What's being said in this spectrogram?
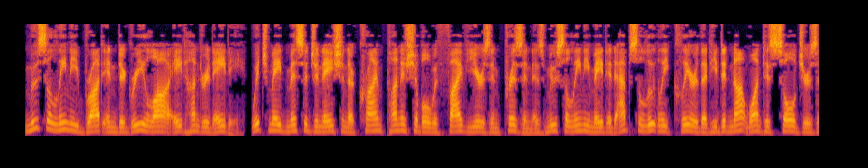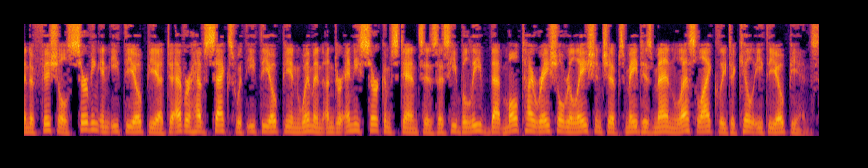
Mussolini brought in Decree Law 880, which made miscegenation a crime punishable with five years in prison as Mussolini made it absolutely clear that he did not want his soldiers and officials serving in Ethiopia to ever have sex with Ethiopian women under any circumstances as he believed that multiracial relationships made his men less likely to kill Ethiopians.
